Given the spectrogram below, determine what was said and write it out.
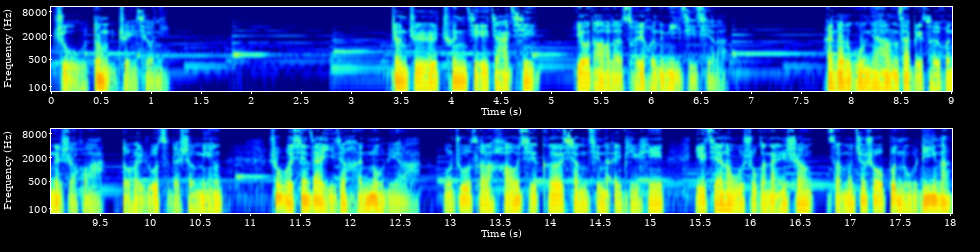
主动追求你。正值春节假期，又到了催婚的密集期了。很多的姑娘在被催婚的时候啊，都会如此的声明，说我现在已经很努力了。我注册了好几个相亲的 A P P，也见了无数个男生，怎么就说我不努力呢？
